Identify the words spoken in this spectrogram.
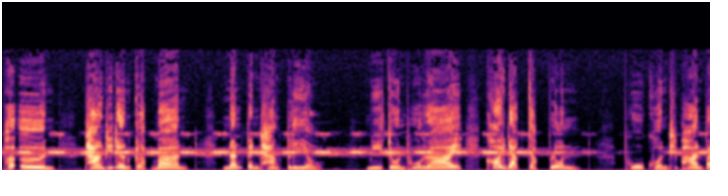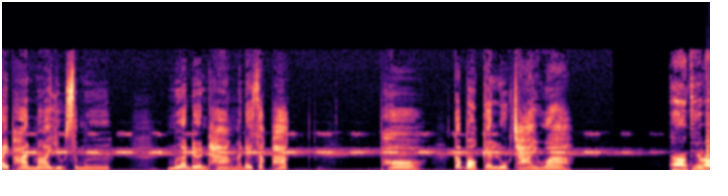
เผอิญทางที่เดินกลับบ้าน นั้นเป็นทางเปลี่ยว มีโจรผู้ร้ายคอยดักจับปล้น ผู้คนที่ผ่านไปผ่านมาอยู่เสมอ เมื่อเดินทางมาได้สักพัก พ่อก็บอกแก่ลูกชายว่า ทางที่เรา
